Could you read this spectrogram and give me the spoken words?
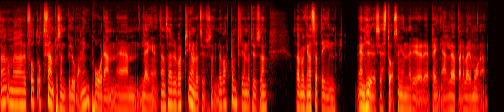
000. Om jag hade fått 85% belåning på den eh, lägenheten så hade det varit 300 000. Det vart de 300 000 så hade man kunnat sätta in en hyresgäst då, som genererade pengar löpande varje månad.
